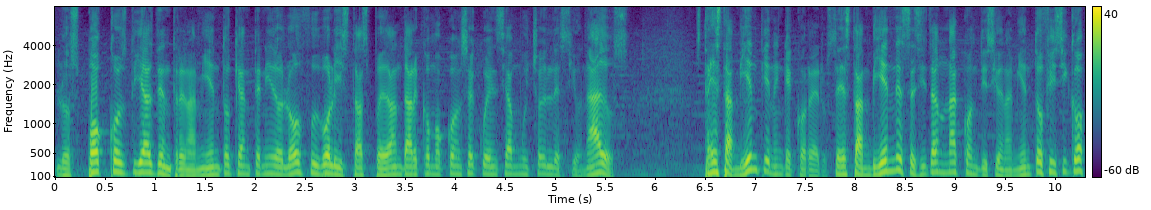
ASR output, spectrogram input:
los pocos días de entrenamiento que han tenido los futbolistas puedan dar como consecuencia muchos lesionados. Ustedes también tienen que correr, ustedes también necesitan un acondicionamiento físico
